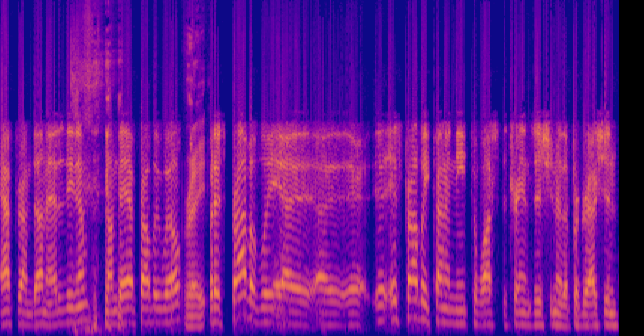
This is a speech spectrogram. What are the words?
after I'm done editing them. Someday I probably will. Right. But it's probably uh, uh, it's probably kind of neat to watch the transition or the progression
